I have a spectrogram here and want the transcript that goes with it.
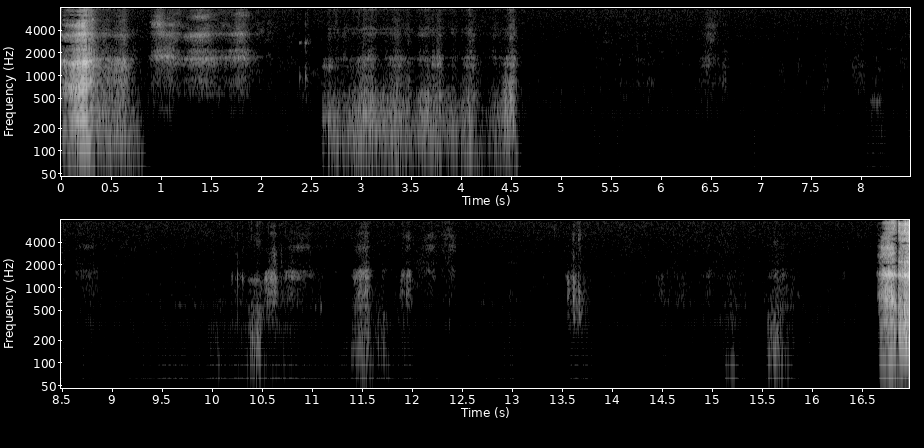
Ah. Sí,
